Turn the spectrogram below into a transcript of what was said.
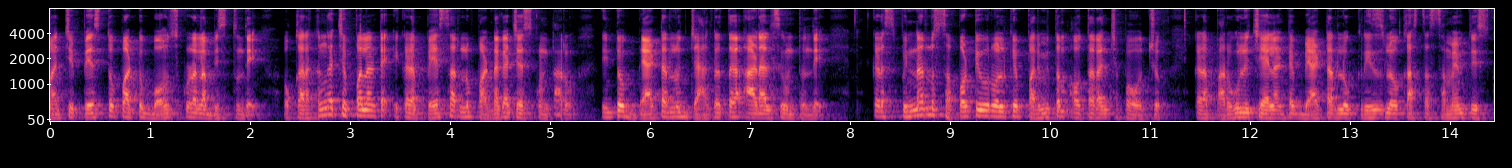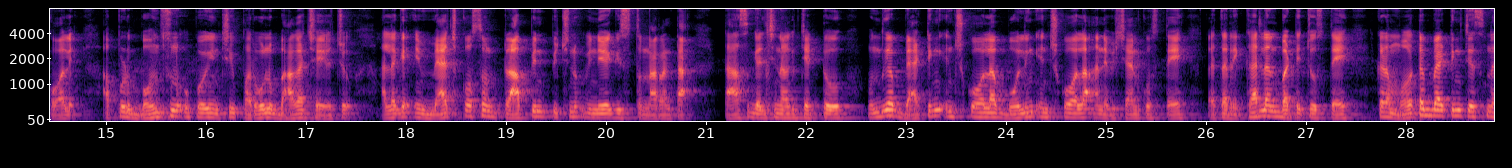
మంచి పేస్తో పాటు బౌన్స్ కూడా లభిస్తుంది. ఒక రకంగా చెప్పాలంటే ఇక్కడ పేసర్లు పండగ చేసుకుంటారు. దీంతో బ్యాటర్లు జాగ్రత్తగా ఆడాల్సి ఉంటుంది. ఇక్కడ స్పిన్నర్లు సపోర్టివ్ రోల్కే పరిమితం అవుతారని చెప్పవచ్చు. ఇక్కడ పరుగులు చేయాలంటే బ్యాటర్లు క్రీజ్లో కాస్త సమయం తీసుకోవాలి. అప్పుడు బౌన్స్ను ఉపయోగించి పరుగులు బాగా చేయొచ్చు. అలాగే ఈ మ్యాచ్ కోసం డ్రాప్ ఇన్ పిచ్ను వినియోగిస్తున్నారంట. టాస్ గెలిచిన జట్టు ముందుగా బ్యాటింగ్ ఎంచుకోవాలా బౌలింగ్ ఎంచుకోవాలా అనే విషయానికి వస్తే గత రికార్డులను బట్టి చూస్తే ఇక్కడ మొదట బ్యాటింగ్ చేసిన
